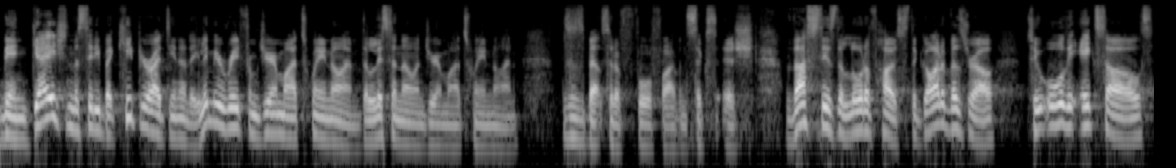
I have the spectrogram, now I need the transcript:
Be engaged in the city, but keep your identity. Let me read from Jeremiah 29, the lesser known Jeremiah 29. This is about sort of 4, 5, and 6 ish. Thus says the Lord of hosts, the God of Israel, to all the exiles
